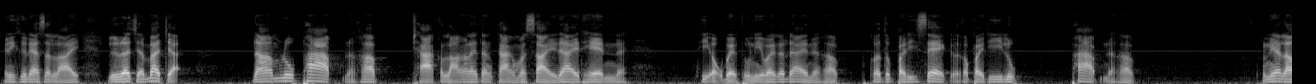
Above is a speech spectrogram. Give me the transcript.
อันนี้คือหน้าสไลด์ หรือเราจะมาจะนำรูปภาพนะครับ ฉากหลังอะไรต่างๆ มาใส่ได้แทนนะ ที่ออกแบบตรงนี้ไว้ก็ได้นะครับ ก็ต้องไปที่แทรกแล้วก็ไปที่รูปภาพนะครับ ตรงนี้เรา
